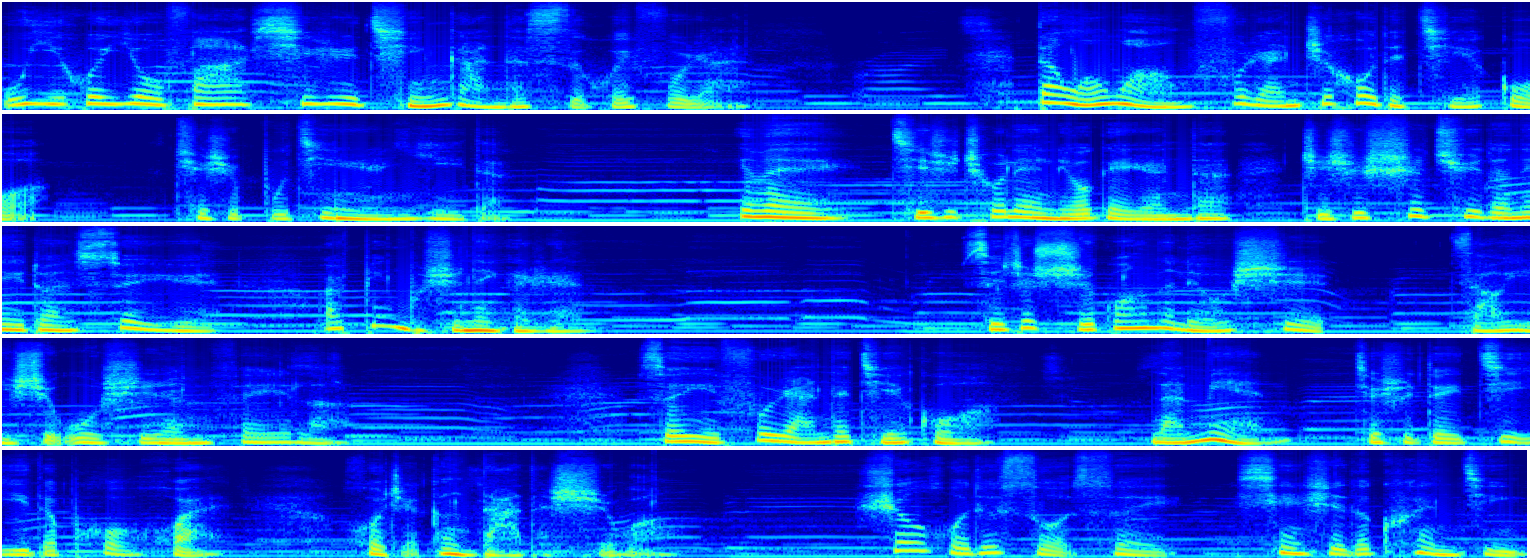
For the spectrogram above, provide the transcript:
无疑会诱发昔日情感的死灰复燃。但往往复燃之后的结果却是不尽人意的，因为其实初恋留给人的只是逝去的那段岁月，而并不是那个人。随着时光的流逝，早已是物是人非了。所以复燃的结果，难免就是对记忆的破坏，或者更大的失望。生活的琐碎，现实的困境，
